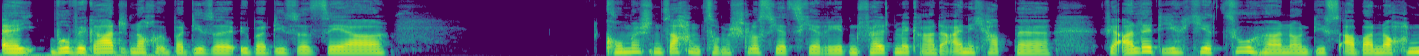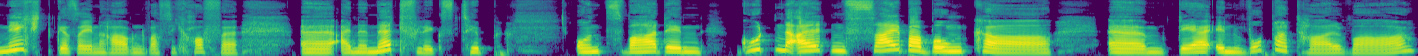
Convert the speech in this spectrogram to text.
äh, wo wir gerade noch über diese, über diese sehr komischen Sachen zum Schluss jetzt hier reden, fällt mir gerade ein, ich habe äh, für alle, die hier zuhören und dies aber noch nicht gesehen haben, was ich hoffe, äh, einen Netflix-Tipp. Und zwar den guten alten Cyberbunker, ähm, der in Wuppertal war.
